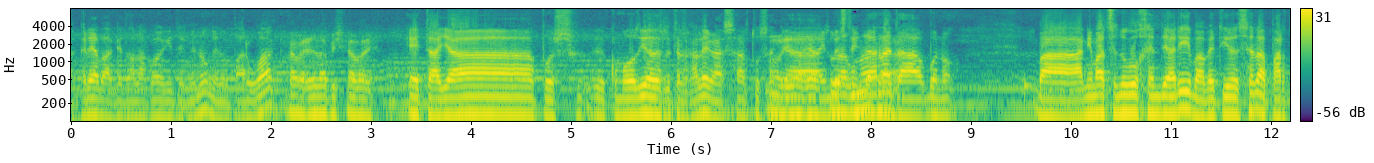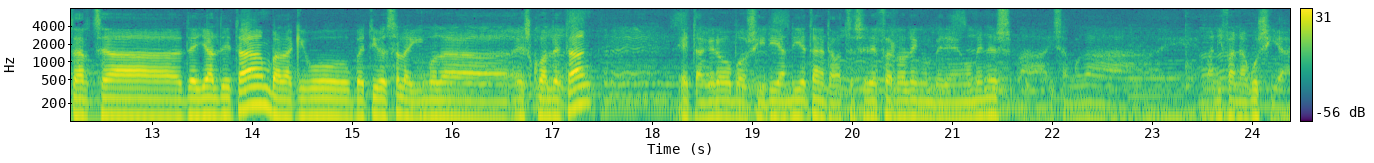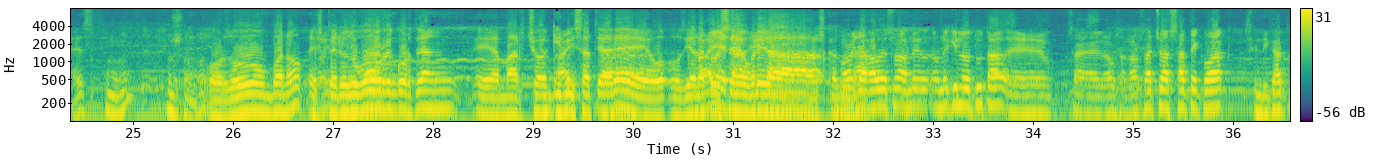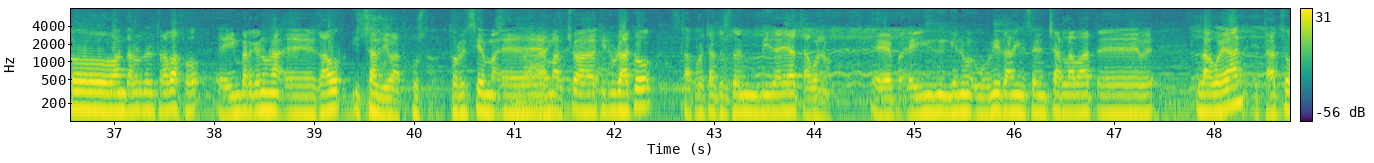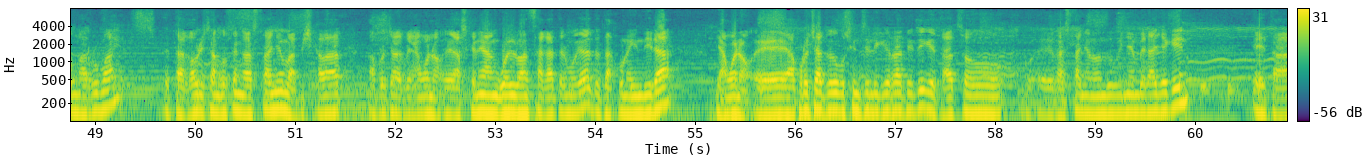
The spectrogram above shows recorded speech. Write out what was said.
grebak eta olako egiten genuen, edo paruak, ba, berela pixka bai. Eta ja, pues, eh, como dia de letras galegas, hartu zen ja inbeste indarra, eta- eta, bueno, ba, animatzen dugu jendeari, ba, beti bezala, parte hartzea deialdetan, badakigu beti bezala egingo da eskualdetan, eta gero, bos, hiri handietan, eta batzez ere ferrolen beren omenez, ba, izango da manifa nagusia, ez? Ordu, bueno, espero dugu eta- horrengo urtean e, martxoak Bai, hiru izatea ere, o- odia da Bai, eta- obrera eta, euskalduna. Bueno, ja gaude zuen, hone- honekin lotuta, eh, oza, gauza, gauzatxoa satekoak, sindikato andaluz del trabajo, egin behar genuen eh, gaur itzaldi bat, justo. Torri zien eh, Bai. martxoak irurako, eta aprotxatu zuen bidaia, eta bueno, eh, egin genuen, urnietan egin zen txarla bat eh, lauean, eta atzo marruman, eta gaur izango zen gaztaino, ba, pixka bat, aprotxatu, baina, bueno, eh, azkenean huelban zagaten moiat, eta june egin dira, Ja, bueno, eh, aprotxatu dugu zintzilik irratitik eta atzo eh, gaztainon ondu ginen beraiekin eta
